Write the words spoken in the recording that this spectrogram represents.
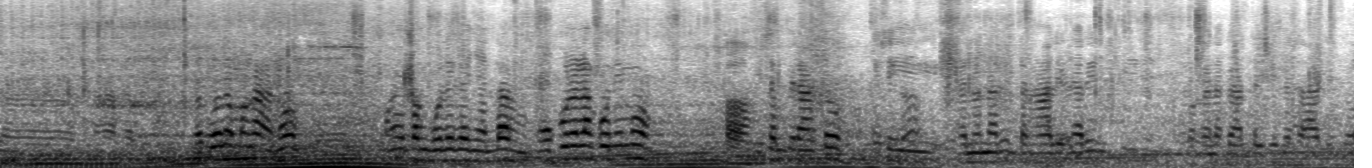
At walang mga ano, mga ibang gulay ganyan lang. Upo na lang kunin mo. Ah, Isang piraso. Kasi ano na rin, tanghali na rin. Baka nag-aantay sila sa atin. No?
